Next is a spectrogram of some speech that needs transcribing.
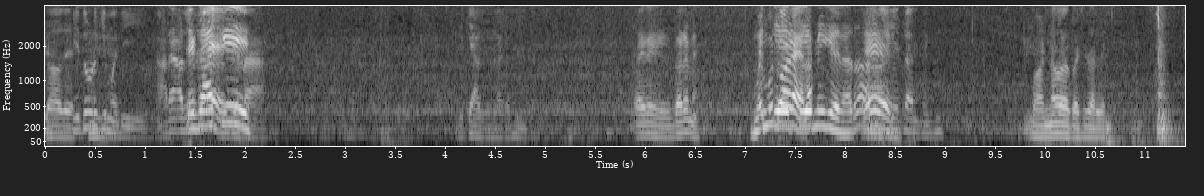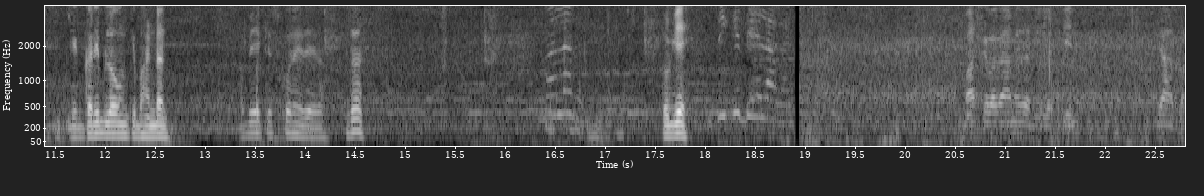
जाऊ दे. ही तोड की मधी. अरे ते अजून का काय की? आहे त्याला? की अजून लागा. बिल. काय काय गरम आहे मी लिंबू तोडायला? मी घेणार ए, चालतं की. भांडणं बघ कशी झाले? एक गरीब लोगों की भांडण. अभी एक किसको नहीं देगा. दर तू घे. मासे बघा आम्ही झालेले तीन. या आता.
